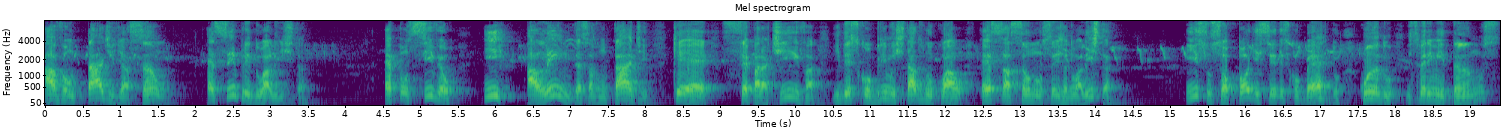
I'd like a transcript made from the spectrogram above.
A vontade de ação é sempre dualista. É possível ir além dessa vontade que é separativa e descobrir um estado no qual essa ação não seja dualista? Isso só pode ser descoberto quando experimentamos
